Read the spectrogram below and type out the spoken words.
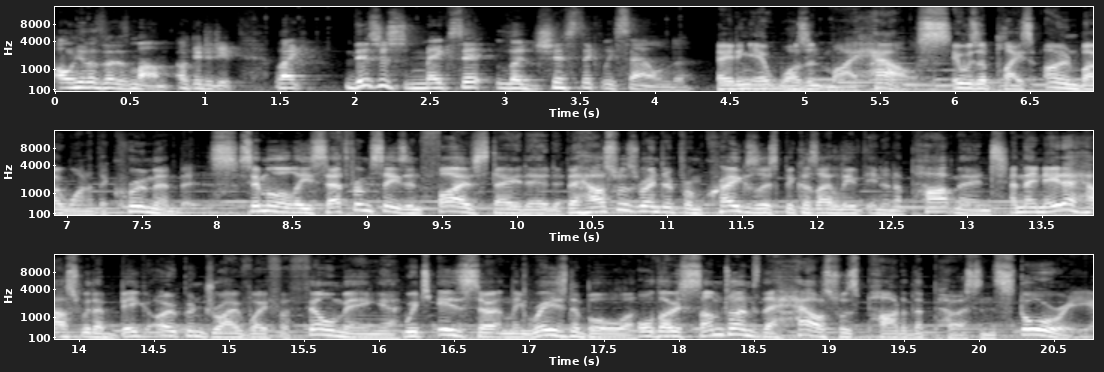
oh, he lives with his mom. Okay, GG. Like, this just makes it logistically sound. Stating it wasn't my house. It was a place owned by one of the crew members. Similarly, Seth from season 5 stated, The house was rented from Craigslist because I lived in an apartment, and they need a house with a big open driveway for filming, which is certainly reasonable, although sometimes the house was part of the person's story.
